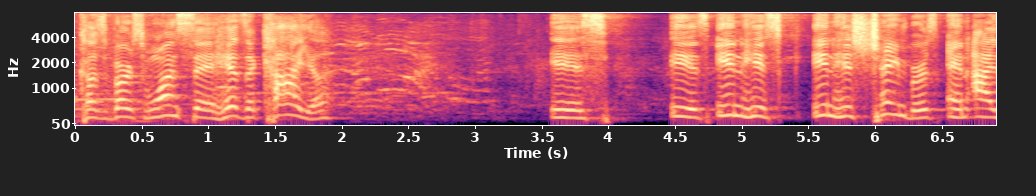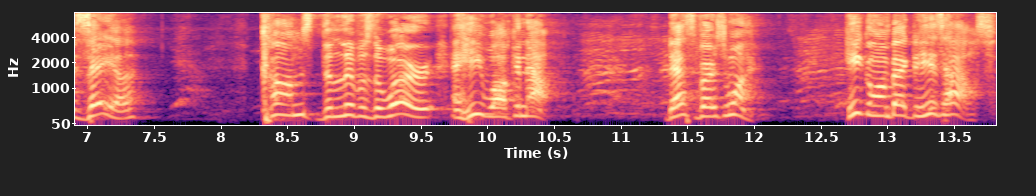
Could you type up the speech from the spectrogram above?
Because verse 1 said Hezekiah is, is in, his, in his chambers, and Isaiah comes, delivers the word, and he walking out. That's verse 1. He going back to his house.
